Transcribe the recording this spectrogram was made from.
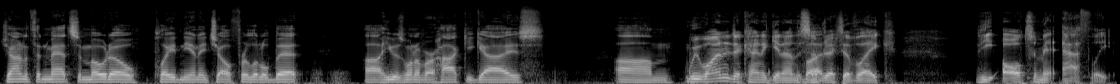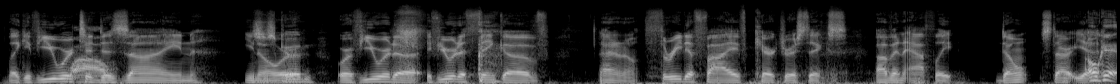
Jonathan Matsumoto played in the NHL for a little bit. Uh, he was one of our hockey guys. Um, We wanted to kind of get on the But- subject of like the ultimate athlete. Like if you were Wow. to design, you This know, or, good. or if you were to if you were to think of I don't know, 3 to 5 characteristics of an athlete. Don't start yet. Okay,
